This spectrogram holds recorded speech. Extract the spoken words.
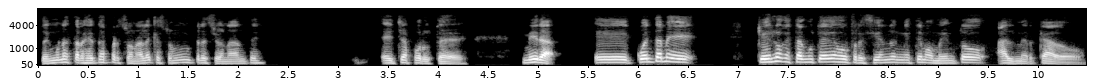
tengo unas tarjetas personales que son impresionantes, hechas por ustedes. Mira, eh, cuéntame, ¿qué es lo que están ustedes ofreciendo en este momento al mercado?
